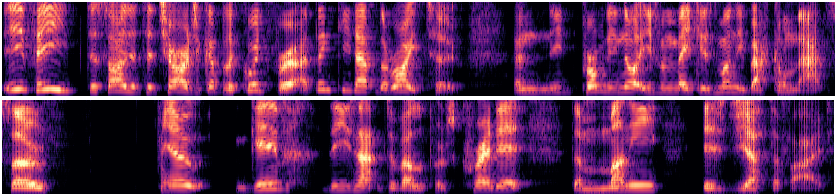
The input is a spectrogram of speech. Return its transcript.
if he decided to charge a couple of quid for it, I think he'd have the right to, and he'd probably not even make his money back on that. So, you know, give these app developers credit. The money is justified.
